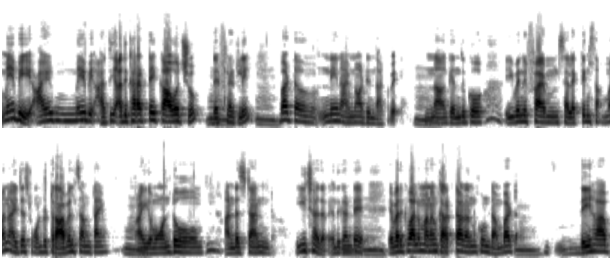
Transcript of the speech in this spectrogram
మేబీ ఐ మేబీ అది అది కరెక్టే కావచ్చు డెఫినెట్లీ బట్ నేను I'm not in that way నాకెందుకో even if I'm selecting someone I just want to travel some time I want to understand each other ఎందుకంటే ఎవరికి వాళ్ళు మనం కరెక్ట్ అని అనుకుంటాం but they have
